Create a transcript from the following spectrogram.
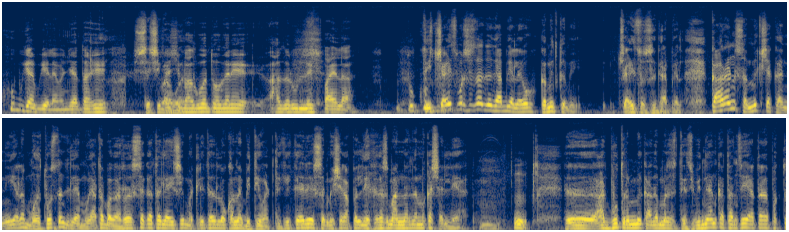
खूप गॅप गेला म्हणजे आता हे शशी भागवत. वगैरे हा जर उल्लेख पाहिला तो चाळीस वर्षाचा गॅप गेला हो कमीत कमी. चाळीस वर्ष गेला. कारण समीक्षकांनी याला महत्त्वच न दिल्यामुळे आता बघा रहस्यकथा लिहायची म्हटली तर लोकांना भीती वाटते की काय रे समीक्षक आपण लेखकच मानणार नाही मग कशाला लिहा? अद्भुत रम्य कादंबरीच तेच विज्ञान कथांचे आता फक्त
